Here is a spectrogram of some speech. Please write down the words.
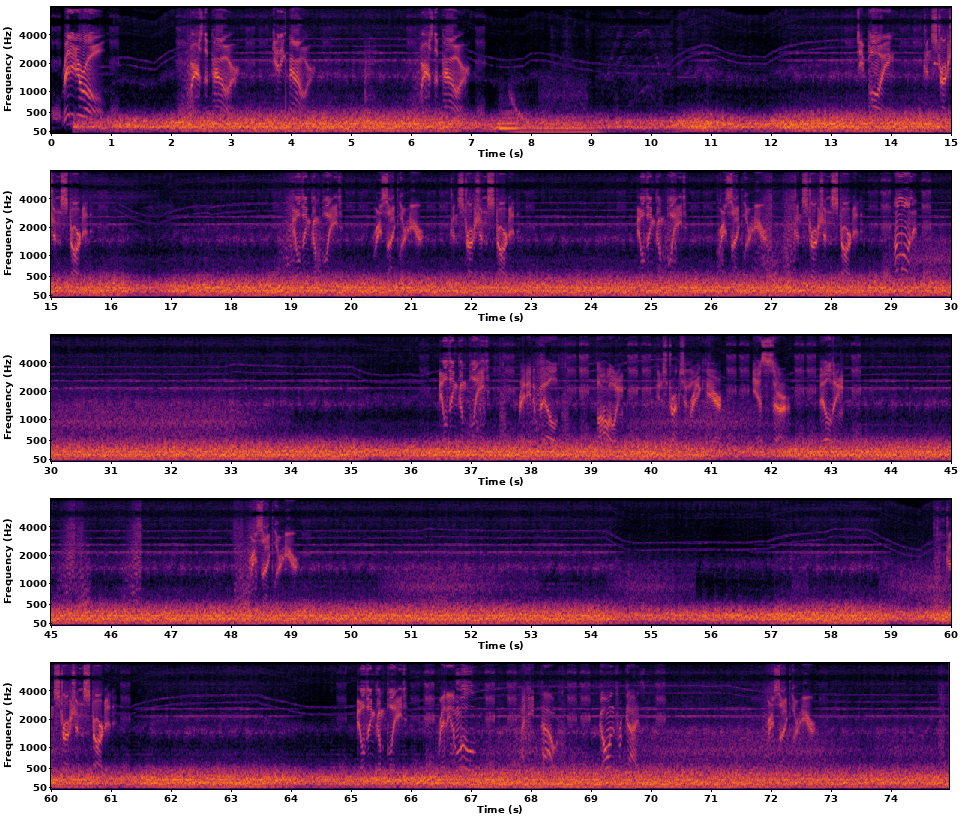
Ready to roll. Where's the power? Getting power. Where's the power? Deploying. Construction started. Building complete. Recycler here. Construction started. Building complete. Recycler here. Construction started. I'm on it. Building complete. Ready to build. Following. Construction rig here. Yes, sir. Building. Recycler here. Construction started. Building complete. Ready to move. I need power. Going for Geyser. Recycler here.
